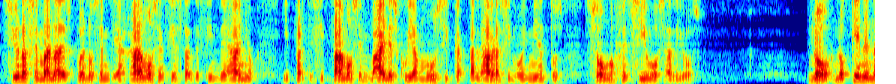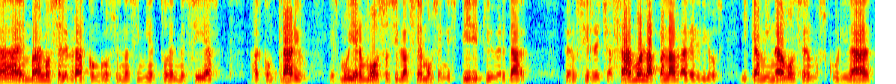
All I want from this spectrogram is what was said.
si una semana después nos embriagamos en fiestas de fin de año y participamos en bailes cuya música, palabras y movimientos son ofensivos a Dios? No, no tiene nada de malo celebrar con gozo el nacimiento del Mesías. Al contrario, es muy hermoso si lo hacemos en espíritu y verdad. Pero si rechazamos la palabra de Dios y caminamos en la oscuridad,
